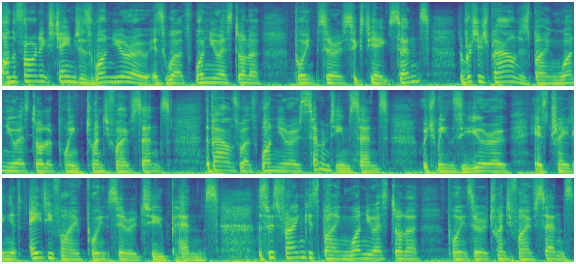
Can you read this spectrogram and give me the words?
On the foreign exchanges, one euro is worth one US dollar point zero sixty eight cents. The British pound is buying one US dollar point twenty five cents. The pound's worth one euro seventeen cents, which means the euro is trading at eighty five point zero two pence. The Swiss franc is buying one US dollar point zero twenty five cents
